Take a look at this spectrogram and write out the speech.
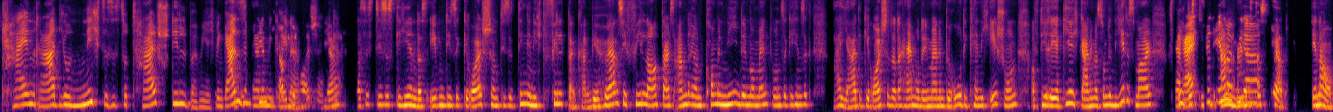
kein Radio, nichts. Es ist total still bei mir. Ich bin ganz empfindlich auf Geräusche. Ja? Ja? Das ist dieses Gehirn, das eben diese Geräusche und diese Dinge nicht filtern kann. Wir hören sie viel lauter als andere und kommen nie in den Moment, wo unser Gehirn sagt, ah ja, die Geräusche da daheim oder in meinem Büro, die kenne ich eh schon, auf die reagiere ich gar nicht mehr, sondern jedes Mal springt es an, wenn es das hört. Genau.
